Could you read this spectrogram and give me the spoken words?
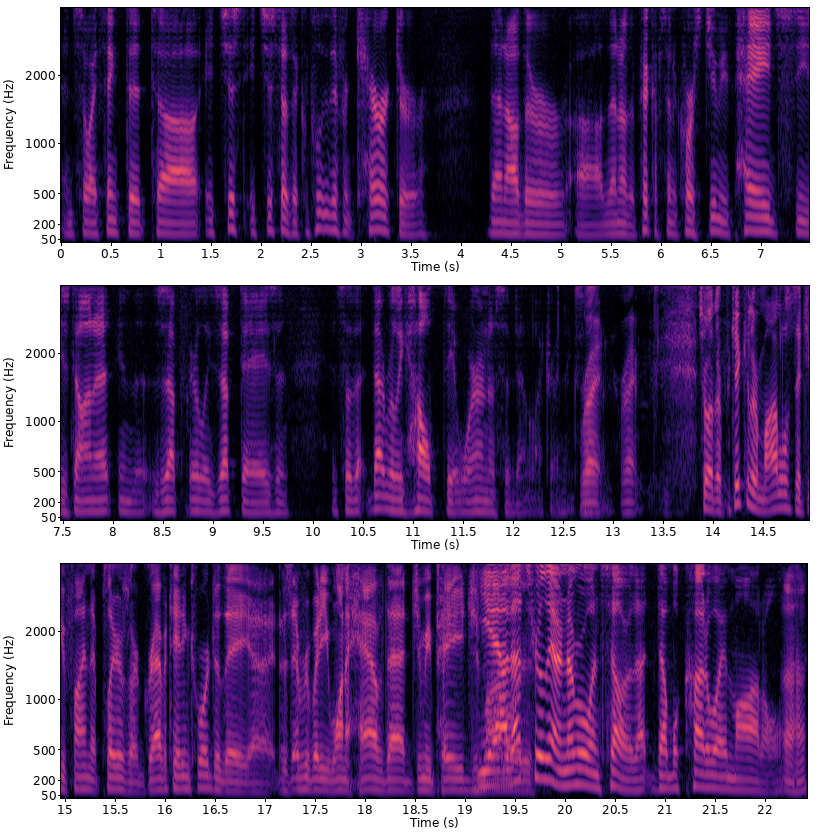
and so I think that uh, it just it just has a completely different character than other uh, than other pickups, and of course, Jimmy Page seized on it in the Zep early Zep days, and. And so that, that really helped the awareness of Danelectro, I think. So. Right, right. So, are there particular models that you find that players are gravitating toward? Do they? Uh, does everybody want to have that Jimmy Page? Model? Yeah, that's really our number one seller, that double cutaway model. Uh-huh.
